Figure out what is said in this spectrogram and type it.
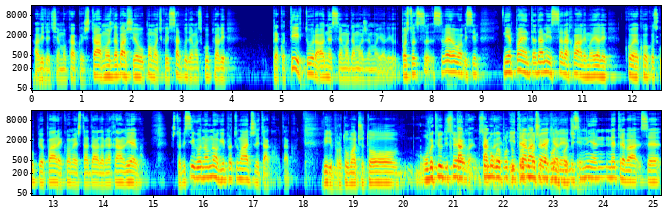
a vidjet ćemo kako i šta. Možda baš i ovu pomoć koju sad budemo skupljali, preko tih tura odnesemo da možemo, jeli, pošto sve ovo, mislim, nije poenta da mi sada hvalimo, jeli, ko je koliko skupio para i kome je šta dao da bi nahranili ego. Što bi sigurno mnogi protumačili tako, tako. Vidi, protumače to, uvek ljudi sve, Tako je, sve tako mogu je. da protu, I treba protumače čovjek, kako oni jeli, hoće. mislim, nije, ne treba se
